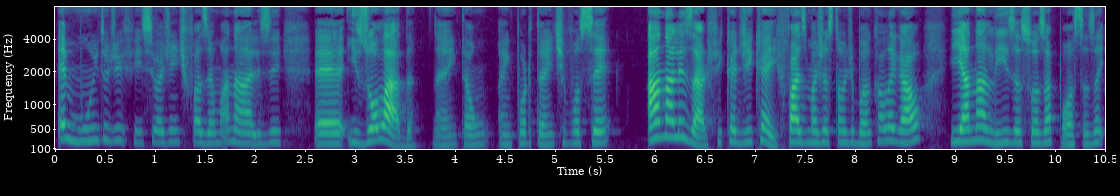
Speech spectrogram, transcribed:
é muito difícil a gente fazer uma análise é, isolada, né? Então é importante você analisar. Fica a dica aí, faz uma gestão de banca legal e analisa as suas apostas aí.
